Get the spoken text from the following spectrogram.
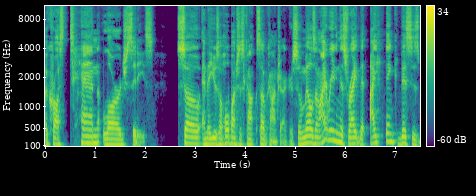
across 10 large cities. So, and they use a whole bunch of subcontractors. So, Mills, am I reading this right that I think this is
